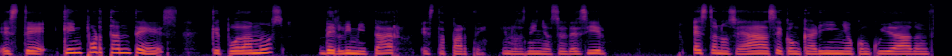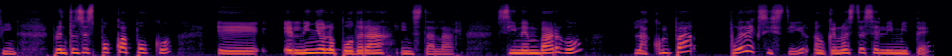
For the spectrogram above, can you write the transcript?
Este, qué importante es que podamos delimitar esta parte en los niños, el decir, esto no se hace con cariño, con cuidado, en fin. Pero entonces poco a poco eh, el niño lo podrá instalar. Sin embargo, la culpa puede existir, aunque no esté ese límite,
